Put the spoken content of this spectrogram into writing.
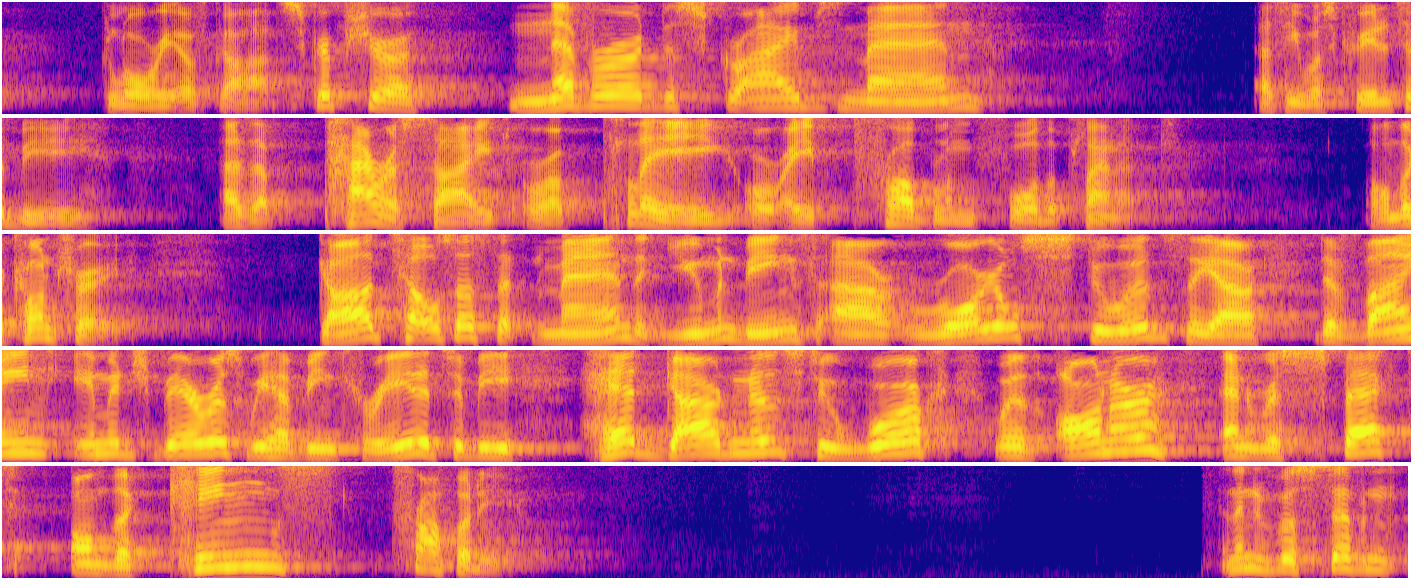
glory of God. Scripture never describes man as he was created to be as a parasite or a plague or a problem for the planet. On the contrary, God tells us that man, that human beings are royal stewards, they are divine image bearers. We have been created to be head gardeners to work with honor and respect on the king's property. And then in verse 7,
